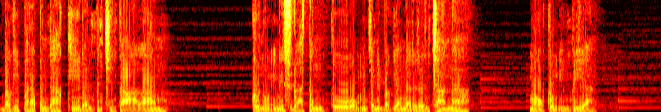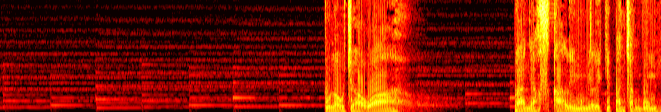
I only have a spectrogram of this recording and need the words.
Bagi para pendaki dan pencinta alam, gunung ini sudah tentu menjadi bagian dari rencana maupun impian. Pulau Jawa banyak sekali memiliki pancang bumi,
